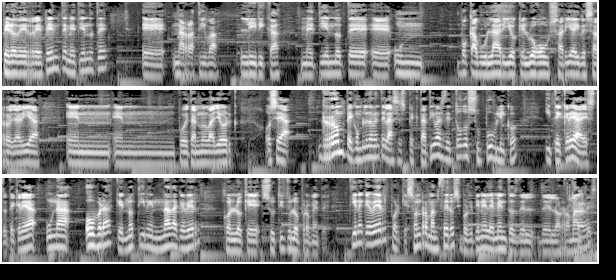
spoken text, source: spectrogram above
pero de repente metiéndote eh, narrativa, lírica, metiéndote eh, un vocabulario que luego usaría y desarrollaría en, en Poeta en Nueva York. O sea, rompe completamente las expectativas de todo su público y te crea esto, te crea una obra que no tiene nada que ver con lo que su título promete. Tiene que ver porque son romanceros y porque tiene elementos del- de los romances,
